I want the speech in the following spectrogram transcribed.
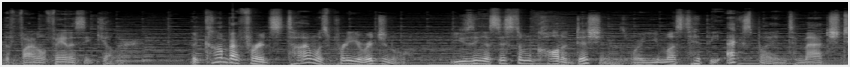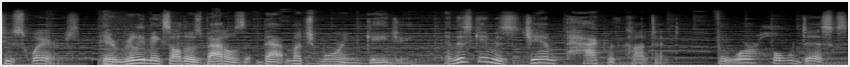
the Final Fantasy killer. The combat for its time was pretty original, using a system called additions where you must hit the X button to match two squares. It really makes all those battles that much more engaging. And this game is jam packed with content four whole discs.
